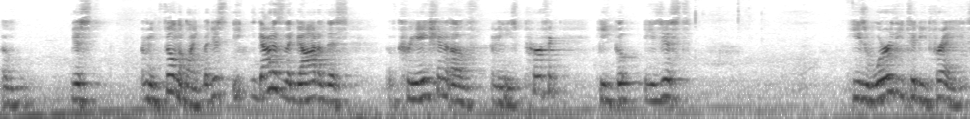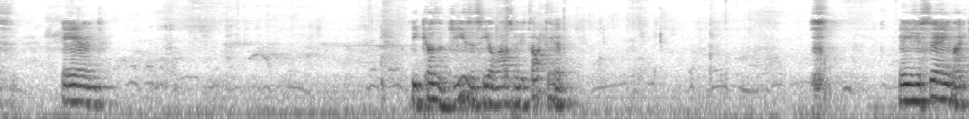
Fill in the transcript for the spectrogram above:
of just I mean, fill in the blank, but just he, God is the God of this of creation. Of I mean, He's perfect. He He's just He's worthy to be praised, and because of Jesus, He allows me to talk to Him. And He's just saying, like,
